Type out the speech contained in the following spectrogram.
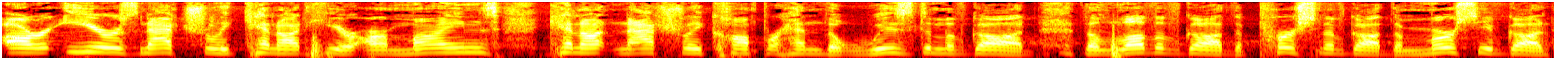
Our ears naturally cannot hear. Our minds cannot naturally comprehend the wisdom of God, the love of God, the person of God, the mercy of God,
